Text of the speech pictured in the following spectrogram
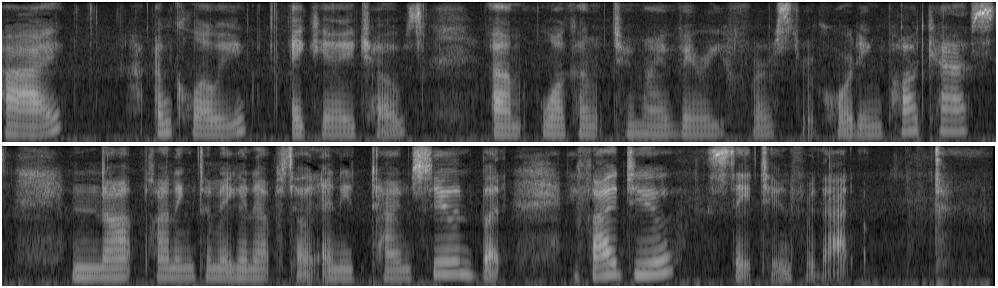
Hi, I'm Chloe, aka Chobes. Um, welcome to my very first recording podcast. Not planning to make an episode anytime soon, but if I do, stay tuned for that.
